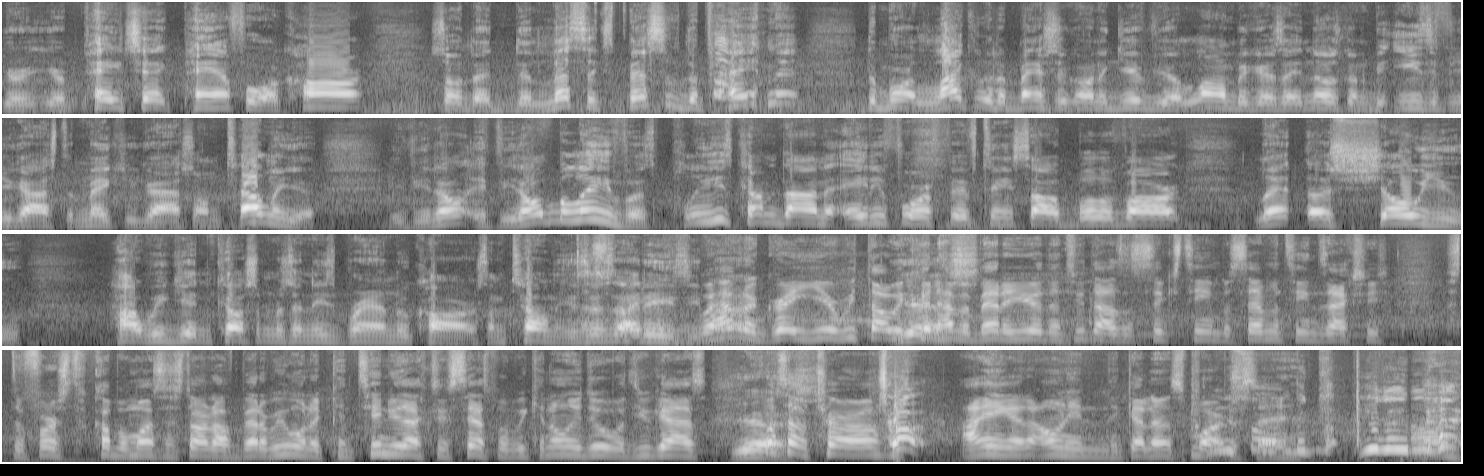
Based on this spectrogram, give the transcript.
your, your paycheck paying for a car. So the, the less expensive the payment, the more likely the banks are going to give you a loan because they know it's going to be easy for you guys to make you guys. So I'm telling you, if you don't if you don't believe us, please come down to 8415 South Boulevard. Let us show you how we getting customers in these brand new cars. I'm telling you, it's just that easy. We're having a great year. We thought we couldn't have a better year than 2016, but 17 is actually the first couple months to start off better. We want to continue that success, but we can only do it with you guys. Yes. What's up, Charles? Chuck. I ain't got, I don't even got nothing smart You to say. a- You leave me. Oh.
